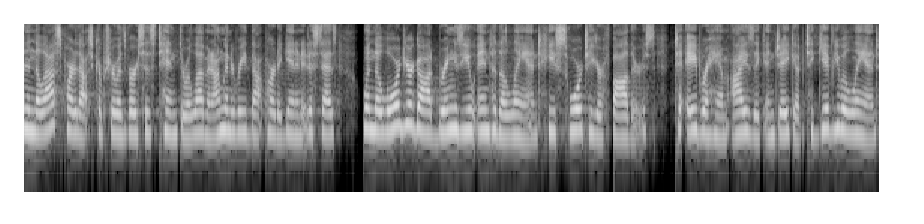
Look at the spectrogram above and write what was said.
And then the last part of that scripture was verses 10 through 11. I'm going to read that part again, and it just says, When the Lord your God brings you into the land he swore to your fathers, to Abraham, Isaac, and Jacob, to give you a land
